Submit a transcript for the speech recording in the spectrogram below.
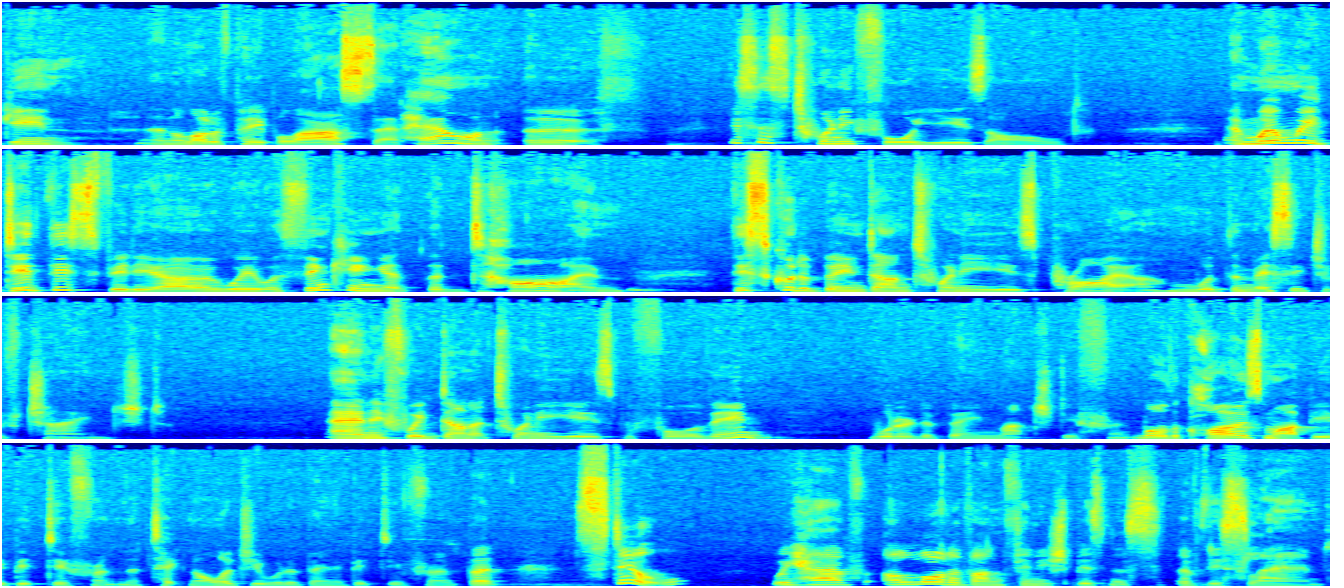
Begin? And a lot of people ask that. How on earth? This is 24 years old. And when we did this video, we were thinking at the time, this could have been done 20 years prior. Would the message have changed? And if we'd done it 20 years before then, would it have been much different? Well, the clothes might be a bit different and the technology would have been a bit different, but still, we have a lot of unfinished business of this land.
